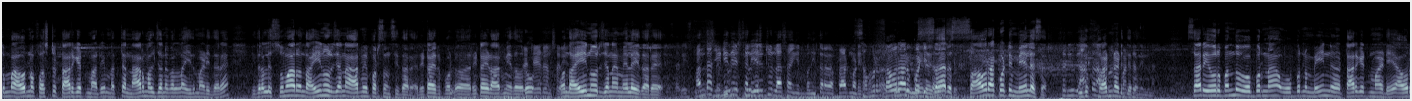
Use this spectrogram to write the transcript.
ತುಂಬ ಅವ್ರನ್ನ ಫಸ್ಟ್ ಟಾರ್ಗೆಟ್ ಮಾಡಿ ಮತ್ತೆ ನಾರ್ಮಲ್ ಜನಗಳನ್ನ ಇದು ಮಾಡಿದ್ದಾರೆ. ಇದರಲ್ಲಿ ಸುಮಾರು ಒಂದು ಐನೂರು ಜನ ಆರ್ಮಿ ಪರ್ಸನ್ಸ್ ಇದ್ದಾರೆ. ರಿಟೈರ್ಡ್ ರಿಟೈರ್ಡ್ ಆರ್ಮಿದವರು ಒಂದು ಐನೂರು ಜನ ಮೇಲೆ ಇದ್ದಾರೆ. ಅಂದಾಜು ಇಡೀ ದೇಶದಲ್ಲಿ ಎಷ್ಟು ಲಾಸ್ ಆಗಿರ್ಬೋದು ಈ ತರ ಫ್ರಾಡ್ ಮಾಡಿ ಸಾವಿರಾರು ಕೋಟಿ ಸರ್ ಸಾವಿರ ಕೋಟಿ ಮೇಲೆ ಸರ್ ಇದು ಫ್ರಾಡ್ ನಡೀತಿರೋದು ಸರ್, ಇವರು ಬಂದು ಒಬ್ಬರನ್ನ ಒಬ್ಬರನ್ನ ಮೇಯ್ನ್ ಟಾರ್ಗೆಟ್ ಮಾಡಿ ಅವ್ರ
